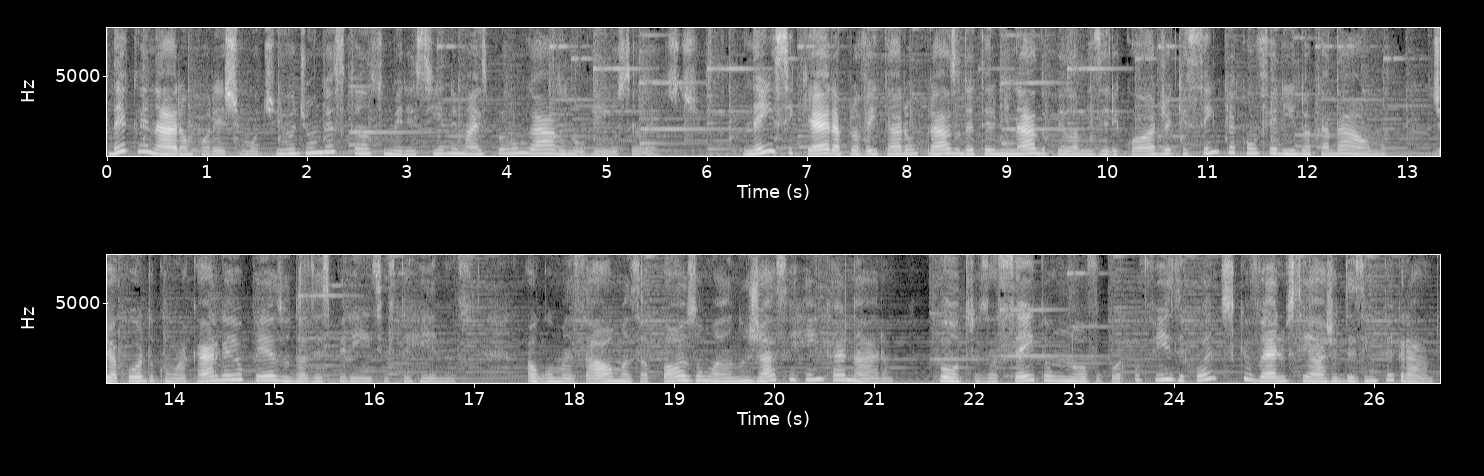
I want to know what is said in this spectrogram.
declinaram por este motivo de um descanso merecido e mais prolongado no reino celeste nem sequer aproveitar um prazo determinado pela misericórdia que sempre é conferido a cada alma, de acordo com a carga e o peso das experiências terrenas. Algumas almas, após um ano, já se reencarnaram. Outras aceitam um novo corpo físico antes que o velho se haja desintegrado.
